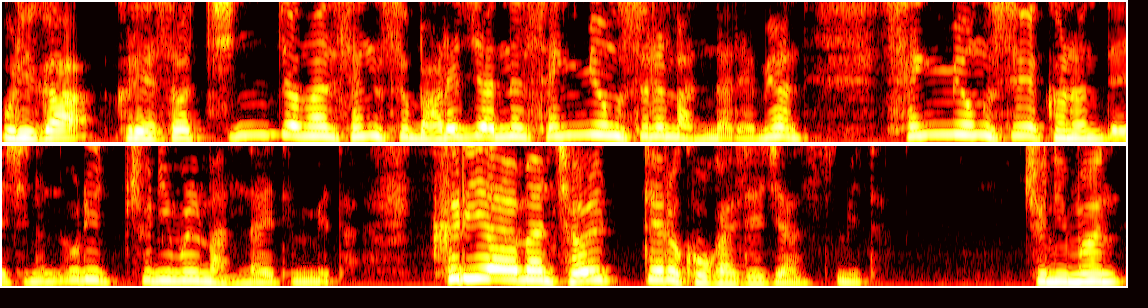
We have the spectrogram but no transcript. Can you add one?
우리가 그래서 진정한 생수, 마르지 않는 생명수를 만나려면 생명수의 근원 되시는 우리 주님을 만나야 됩니다. 그래야만 절대로 고갈되지 않습니다. 주님은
